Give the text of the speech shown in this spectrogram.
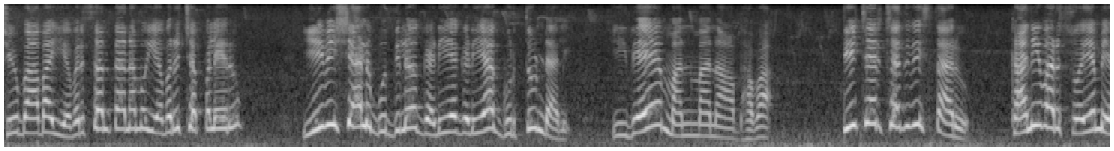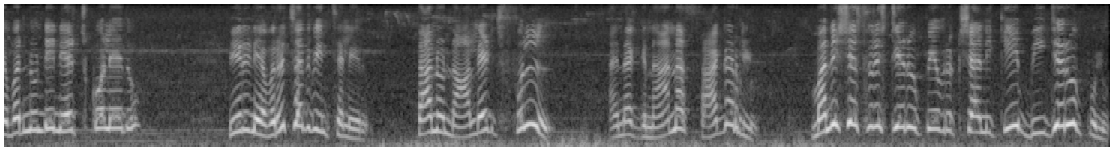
శివబాబా ఎవరి సంతానము ఎవరు చెప్పలేరు. ఈ విషయాలు బుద్ధిలో గడియ గడియ గుర్తుండాలి. ఇదే మన్మనాభవ. టీచర్ చదివిస్తారు కానీ వారు స్వయం ఎవరి నుండి నేర్చుకోలేదు? వీరిని ఎవరు చదివించలేరు. తాను నాలెడ్జ్ ఫుల్. ఆయన జ్ఞాన సాగర్లు. మనుష్య సృష్టి రూపీ వృక్షానికి బీజరూపులు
